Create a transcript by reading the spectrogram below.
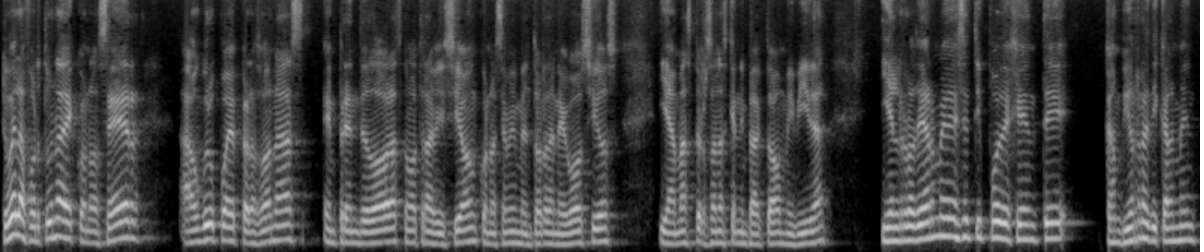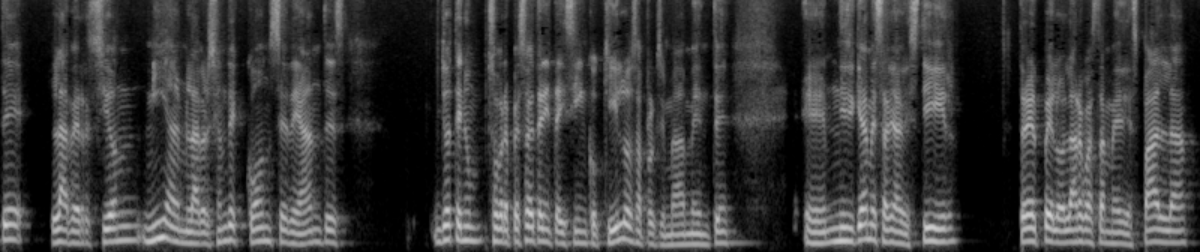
Tuve la fortuna de conocer a un grupo de personas emprendedoras con otra visión, conocí a mi mentor de negocios y a más personas que han impactado mi vida. Y el rodearme de ese tipo de gente cambió radicalmente la versión mía, la versión de Conce de antes. Yo tenía un sobrepeso de 35 kilos aproximadamente. Eh, ni siquiera me sabía vestir. Traía el pelo largo hasta media espalda.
